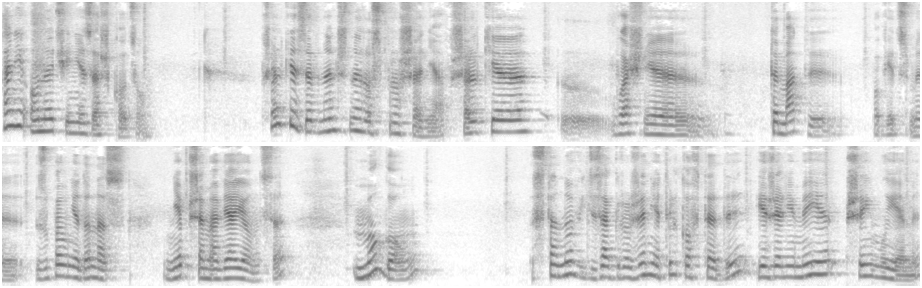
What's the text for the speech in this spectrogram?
ani one ci nie zaszkodzą. Wszelkie zewnętrzne rozproszenia, wszelkie y, właśnie tematy, powiedzmy, zupełnie do nas nieprzemawiające, mogą stanowić zagrożenie tylko wtedy, jeżeli my je przyjmujemy.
